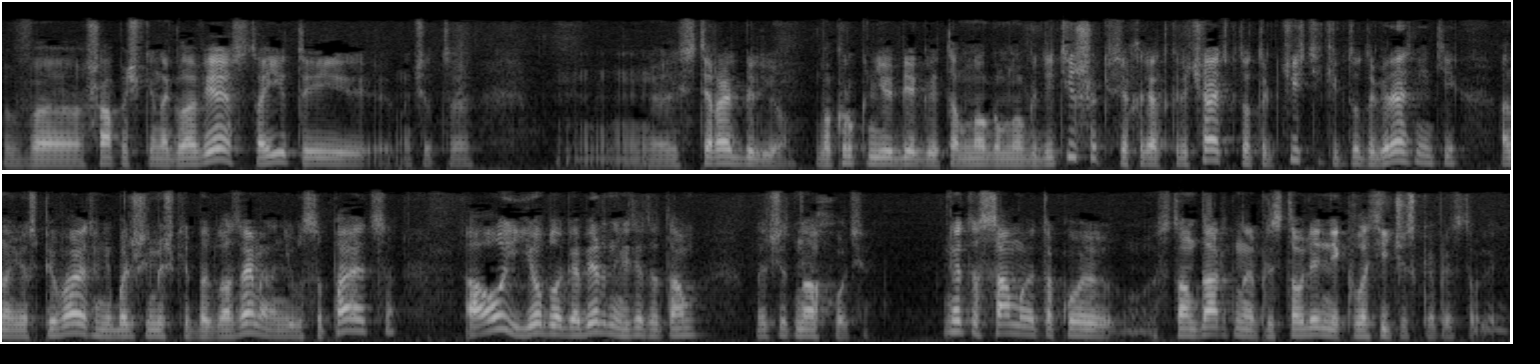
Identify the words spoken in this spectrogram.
в шапочке на голове стоит и, значит, Э, стирать белье. Вокруг нее бегает там много-много детишек, все хотят кричать, кто-то чистенький, кто-то грязненький, она не успевает, у нее большие мешки под глазами, она не высыпается, а о, ее благоверный где-то там, значит, на охоте. Это самое такое стандартное представление, классическое представление.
